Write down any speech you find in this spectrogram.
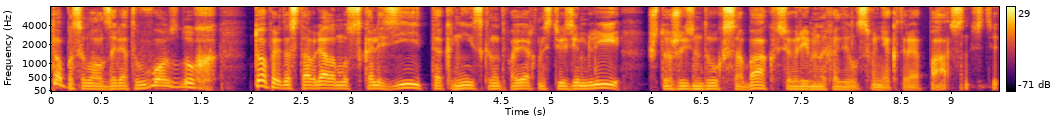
То посылал заряд в воздух, то предоставлял ему скользить так низко над поверхностью земли, что жизнь двух собак все время находилась в некоторой опасности.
